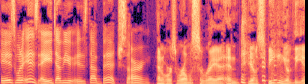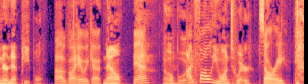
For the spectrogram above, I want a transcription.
it is what it is. AEW is that bitch. Sorry. And of course, we're on with Saraya. And you know, speaking of the internet people, Oh, God. Here we go. now Yeah. Oh boy. I follow you on Twitter. Sorry.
